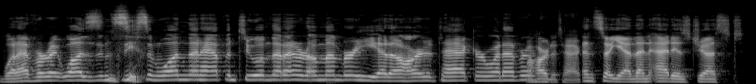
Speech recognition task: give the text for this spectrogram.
whatever it was in season one that happened to him that I don't remember. He had a heart attack or whatever. A heart attack. and so yeah, then Ed is just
